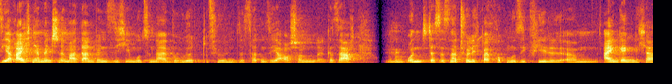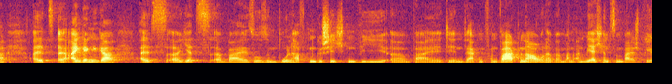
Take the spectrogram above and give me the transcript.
sie erreichen ja Menschen immer dann, wenn sie sich emotional berührt fühlen. Das hatten Sie ja auch schon gesagt. Mhm. Und das ist natürlich bei Popmusik viel ähm, eingänglicher als, äh, eingängiger als äh, jetzt äh, bei so symbolhaften Geschichten wie äh, bei den Werken von Wagner oder wenn man an Märchen zum Beispiel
